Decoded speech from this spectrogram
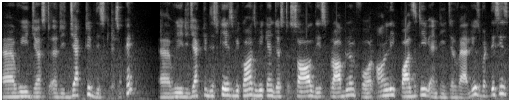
uh, we just uh, rejected this case okay uh, we rejected this case because we can just solve this problem for only positive integer values but this is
